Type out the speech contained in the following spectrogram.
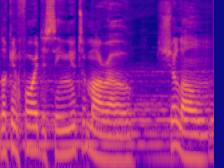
Looking forward to seeing you tomorrow. Shalom.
